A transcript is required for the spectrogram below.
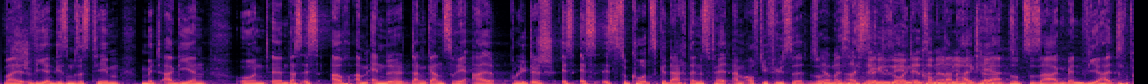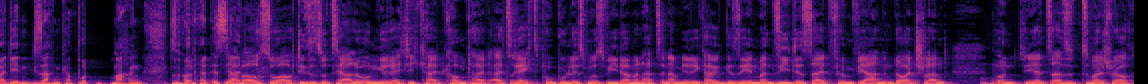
weil wir in diesem System mit agieren und ähm, das ist auch am Ende dann ganz real politisch es, es ist zu kurz gedacht, denn es fällt einem auf die Füße. So, ja, man das, ja die Leute kommen dann halt her. So sozusagen, wenn wir halt bei denen die Sachen kaputt machen. So, das ist ja, halt aber auch so, auch diese soziale Ungerechtigkeit kommt halt als Rechtspopulismus wieder. Man hat es in Amerika gesehen, man sieht es seit fünf Jahren in Deutschland. Mhm. Und jetzt also zum Beispiel auch,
